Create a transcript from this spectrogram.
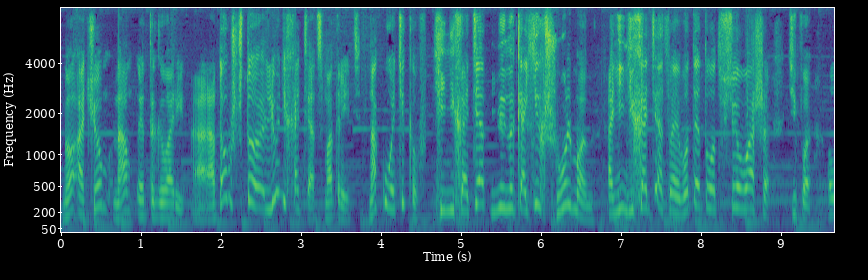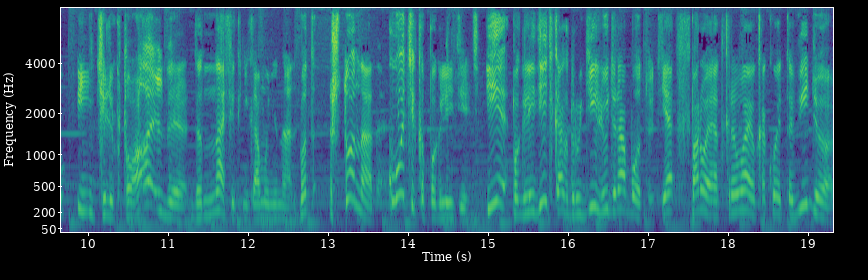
но о чем нам это говорит? О том, что люди хотят смотреть на котиков и не хотят ни на каких Шульман. Они не хотят смотреть. Вот это вот все ваше, типа, интеллектуальное, да нафиг никому не надо. Вот что надо? Котика поглядеть и поглядеть, как другие люди работают. Я порой открываю какое-то видео,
